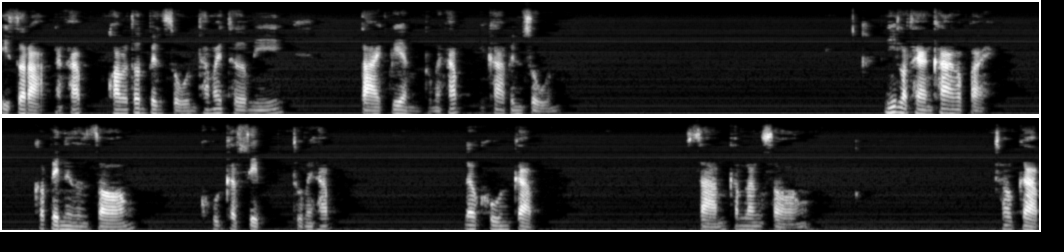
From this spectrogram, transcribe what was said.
อิสระนะครับ ความต้นเป็น 0ทำให้เทอมนี้ตายเกลี้ยงถูกไหมครับ มีค่าเป็น 0 นี้เราแทนค่าเข้าไป ก็เป็น1ส่วน2คูณกับ 10 ถูกไหมครับ แล้วคูณกับ3กำลังสองเท่ากับ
